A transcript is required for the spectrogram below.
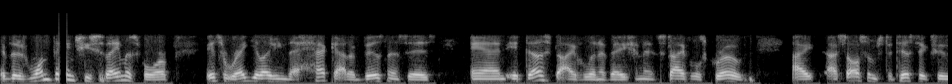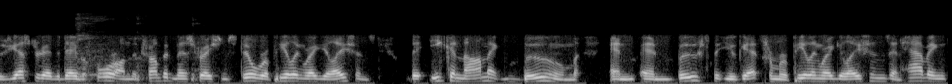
If there's one thing she's famous for, it's regulating the heck out of businesses, and it does stifle innovation and it stifles growth. I, I saw some statistics. It was yesterday, the day before, on the Trump administration still repealing regulations. The economic boom and and boost that you get from repealing regulations and having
